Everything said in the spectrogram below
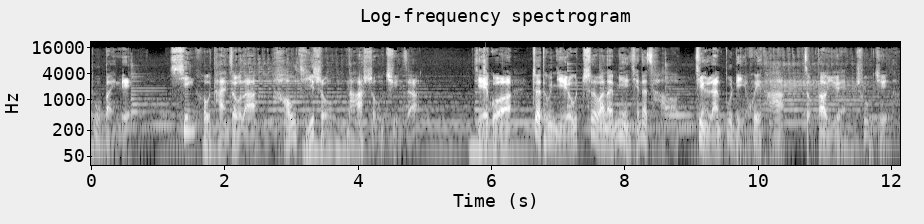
部本领，先后弹奏了好几首拿手曲子。结果，这头牛吃完了面前的草，竟然不理会他，走到远处去了。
